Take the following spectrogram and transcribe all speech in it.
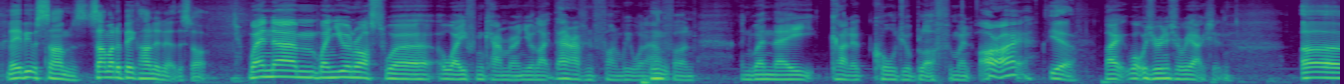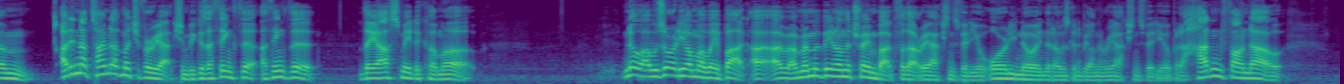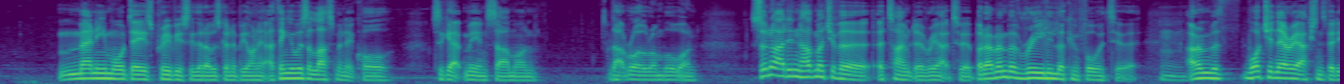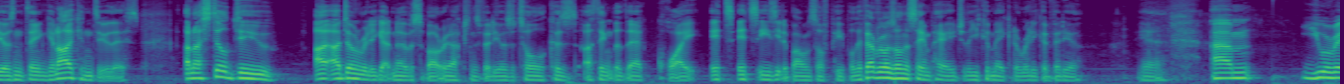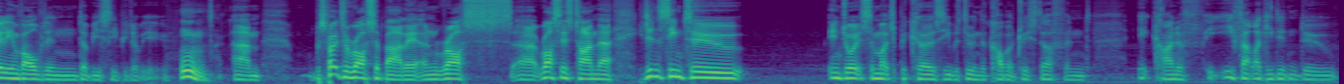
Maybe it was Sam's. Sam had a big hand in it at the start. When um when you and Ross were away from camera and you're like they're having fun, we want to have fun, and when they kind of called your bluff and went, all right, Yeah. like what was your initial reaction? Um, I didn't have time to have much of a reaction because I think that I think that they asked me to come up. No, I was already on my way back. I, I remember being on the train back for that reactions video, already knowing that I was going to be on the reactions video, but I hadn't found out many more days previously that I was going to be on it. I think it was a last minute call to get me and Sam on that Royal Rumble one. So no, I didn't have much of a, a time to react to it, but I remember really looking forward to it. I remember th- watching their reactions videos and thinking I can do this, and I still do. I, I don't really get nervous about reactions videos at all because I think that they're quite. It's it's easy to bounce off people if everyone's on the same page. You can make it a really good video. Yeah. Um, you were really involved in WCPW. Um, we spoke to Ross about it, and Ross uh, Ross's time there, he didn't seem to enjoy it so much because he was doing the commentary stuff, and it kind of he felt like he didn't do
